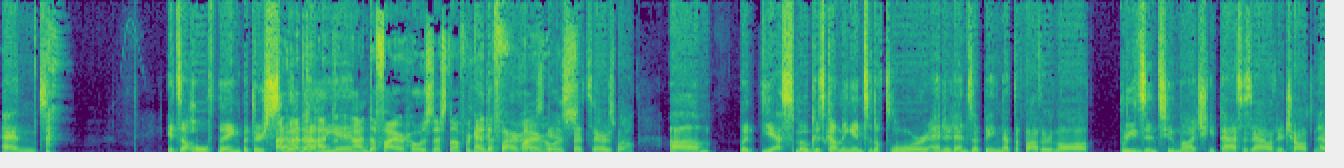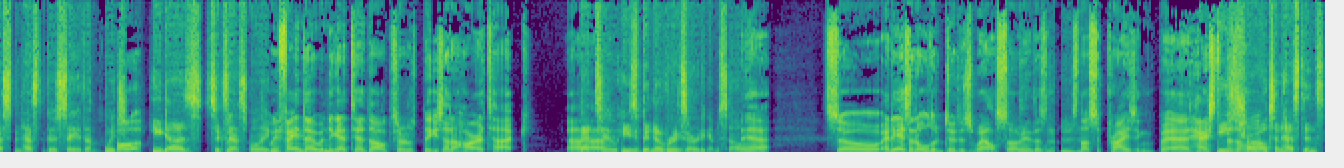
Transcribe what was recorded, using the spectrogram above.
and it's a whole thing. But there's smoke and, coming and, in and a fire hose. Let's not forget and the a fire hose. fire Yes, that's there as well. Um, but yeah, smoke is coming into the floor, and it ends up being that the father-in-law breathes in too much. He passes out, and Charlton Heston has to go save him, which Oh. he does successfully. We find out when they get to a doctor that he's had a heart attack. Uh, that too. He's been overexerting himself. Yeah. So, and he is an older dude as well. So I mean, it doesn't. It's not surprising. But uh, Heston Mm-hmm. He's a whole. Charlton Heston's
